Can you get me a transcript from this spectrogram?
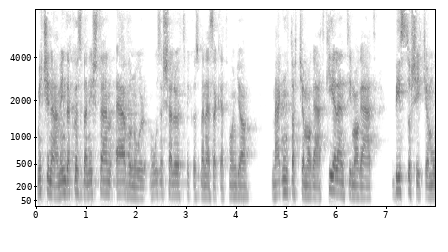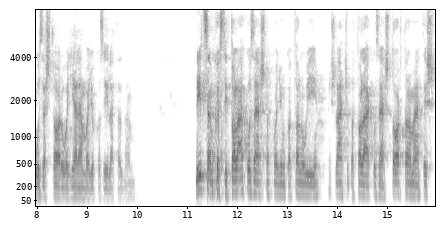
Mit csinál mindeközben Isten? Elvonul Mózes előtt, miközben ezeket mondja, megmutatja magát, kijelenti magát, biztosítja Mózest arról, hogy jelen vagyok az életedben. Négy szem közti találkozásnak vagyunk a tanúi, és látjuk a találkozás tartalmát, és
